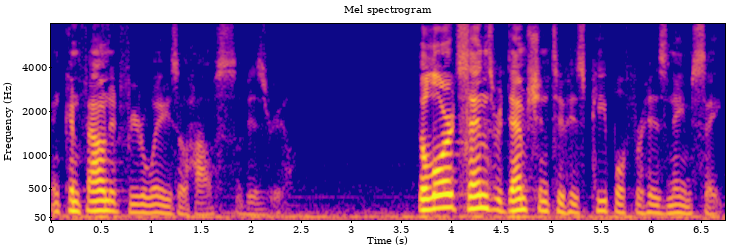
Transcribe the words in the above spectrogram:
and confounded for your ways, O house of Israel. The Lord sends redemption to his people for his name's sake.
